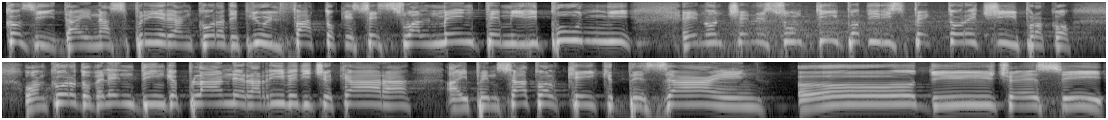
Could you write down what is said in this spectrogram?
Così da inasprire ancora di più il fatto che sessualmente mi ripugni e non c'è nessun tipo di rispetto reciproco. O ancora dove l'ending planner arriva e dice cara, hai pensato al cake design? Oh, dice sì.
